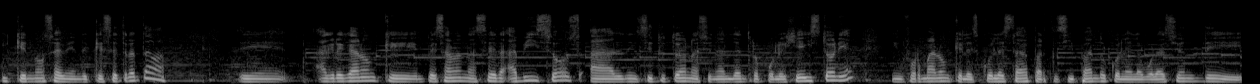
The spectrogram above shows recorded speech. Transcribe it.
y que no sabían de qué se trataba. Agregaron que empezaron a hacer avisos al Instituto Nacional de Antropología e Historia, informaron que la escuela estaba participando con la elaboración de,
